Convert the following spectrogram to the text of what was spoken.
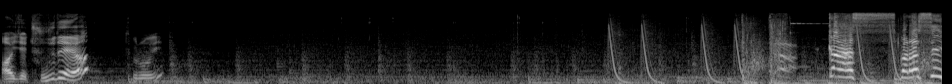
아, 이제 두 대야? 드론이? 가스! 바라스!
